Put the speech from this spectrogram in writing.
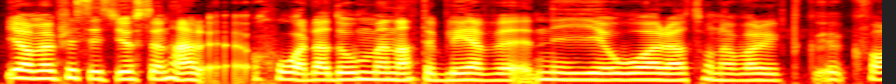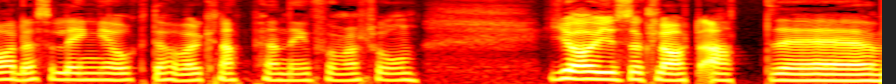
Ja, men precis just den här eh, hårda domen att det blev nio år och att hon har varit kvar där så länge och det har varit knapphändig information gör ju såklart att, eh,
